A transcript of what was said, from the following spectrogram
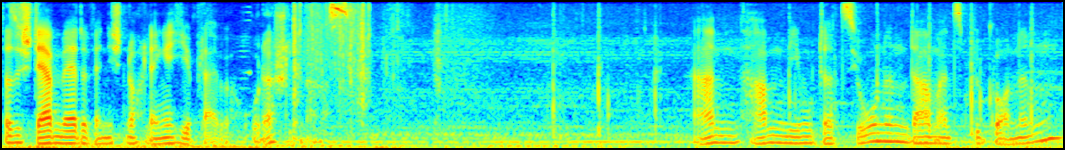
dass ich sterben werde, wenn ich noch länger hier bleibe. Oder Schlimmeres. Dann haben die Mutationen damals begonnen.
